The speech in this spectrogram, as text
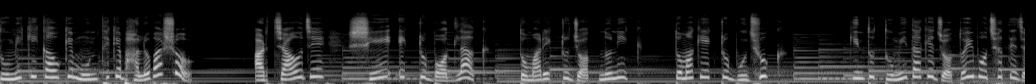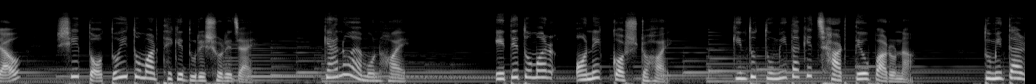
তুমি কি কাউকে মন থেকে ভালোবাসো? আর চাও যে সে একটু বদলাক, তোমার একটু যত্ন নিক, তোমাকে একটু বুঝুক। কিন্তু তুমি তাকে যতই বোঝাতে যাও, সে ততই তোমার থেকে দূরে সরে যায়। কেন এমন হয়? এতে তোমার অনেক কষ্ট হয়, কিন্তু তুমি তাকে ছাড়তেও পারো না। তুমি তার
